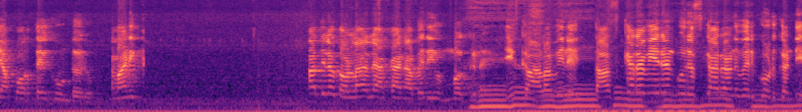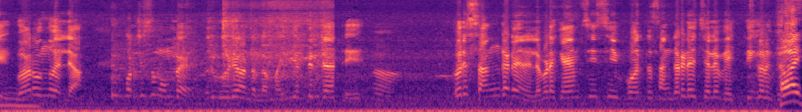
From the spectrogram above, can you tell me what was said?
ഞാൻ പുറത്തേക്ക് കൊണ്ടുവരും. മണിക്ക് അതിലെ തൊള്ളാലാക്കാൻ അവർ ഉമ്മക്കണ് ഈ കളവിന് തസ്കര വീരൻ പുരസ്കാരമാണ് ഇവർക്ക് കൊടുക്കേണ്ടത് വേറെ ഒന്നുമല്ല കുറച്ച് ദിവസം മുമ്പേ ഒരു വീഡിയോ ഉണ്ടല്ലോ മയ്യത്തിന്റെ. ഒരു സംഘടന ഇവിടെ കെ എം സി സി പോലത്തെ സംഘടന ചില വ്യക്തികൾ ഹായ്.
